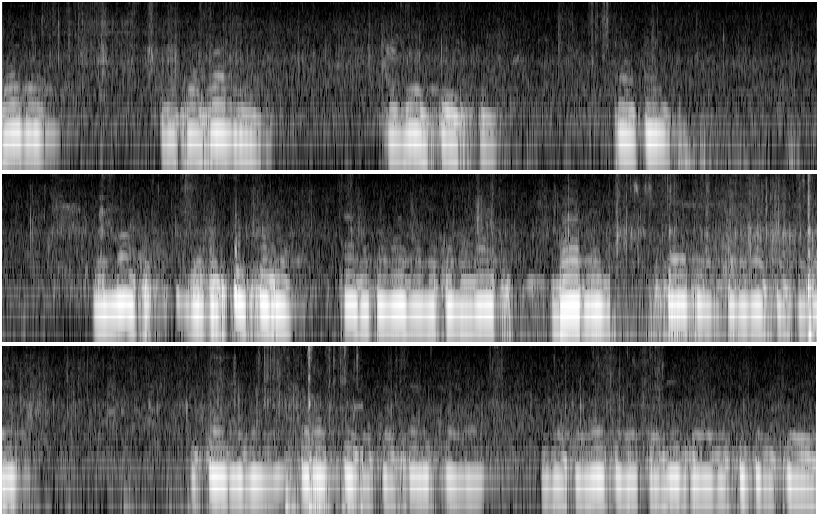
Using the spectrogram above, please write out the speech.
года de justiça, haja conosco no combate, dor-nos sempre pelo nosso poder, e todos os corruptos acertados pela e da corrupta da poder pela justiça do Senhor.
